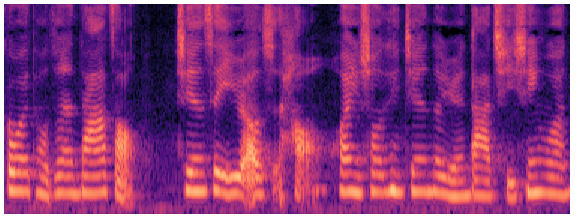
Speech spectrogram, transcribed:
各位投资人，大家早！今天是一月二十号，欢迎收听今天的元大旗新闻。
